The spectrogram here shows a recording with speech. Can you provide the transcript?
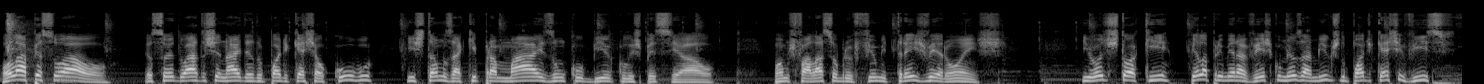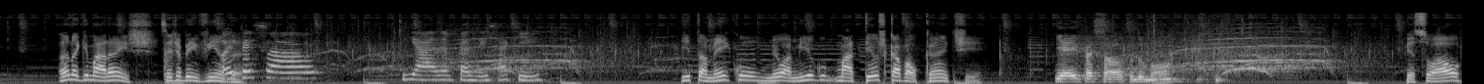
Olá pessoal, eu sou Eduardo Schneider do podcast Ao Cubo e estamos aqui para mais um cubículo especial. Vamos falar sobre o filme Três Verões. E hoje estou aqui pela primeira vez com meus amigos do podcast Vice. Ana Guimarães, seja bem-vinda. Oi, pessoal. Obrigada, prazer estar aqui. E também com meu amigo Matheus Cavalcante. E aí, pessoal, tudo bom? Pessoal,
